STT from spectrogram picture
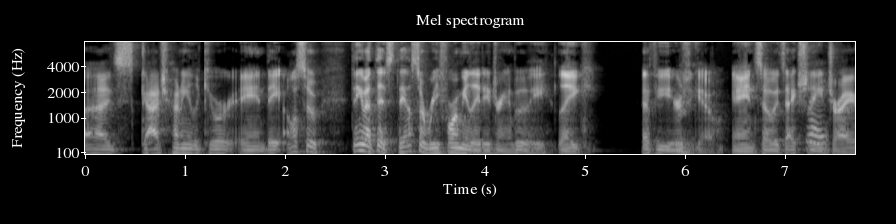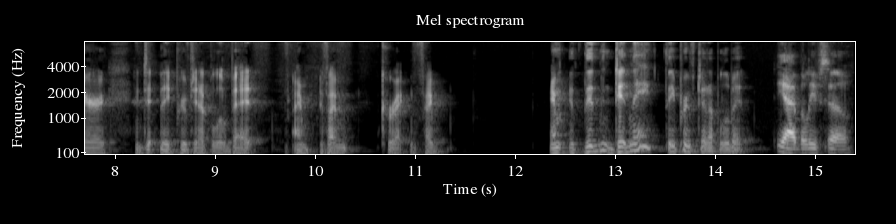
uh, Scotch honey liqueur, and they also think about this. They also reformulated Drambuie like a few years ago, and so it's actually Right. drier. and They proved it up a little bit. I'm, if I'm correct, if I didn't didn't they? They proved it up a little bit, yeah, I believe so.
